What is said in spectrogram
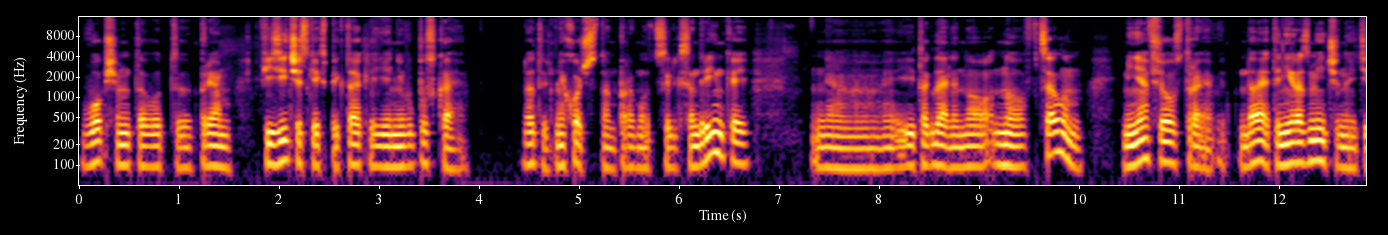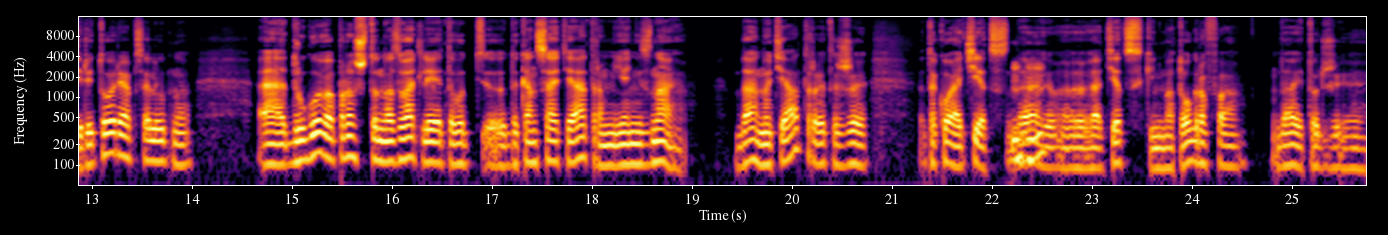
в общем-то, вот э, прям физических спектаклей я не выпускаю. Да, то есть мне хочется там поработать с Александринкой э, и так далее, но, но в целом меня все устраивает. Да, это не размеченная территория абсолютно. Другой вопрос, что назвать ли это вот до конца театром, я не знаю. Да, но театр это же такой отец, угу. да, отец кинематографа, да, и тот же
